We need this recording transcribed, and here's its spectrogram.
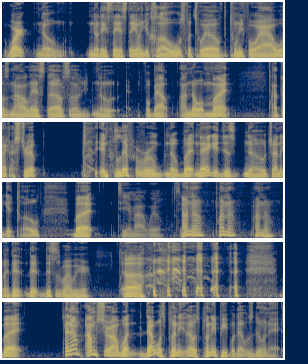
worked. You know, you know, they say stay on your clothes for 12 to 24 hours and all that stuff. So, you know, for about, I know, a month, I think I stripped in the living room, you know, butt naked, just, you know, trying to get clothes. But TMI, Will. TMI. I know, I know, I know. But this, this, this is why we're here. Uh, but, and I'm, I'm sure I want, there was plenty, there was plenty of people that was doing that.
